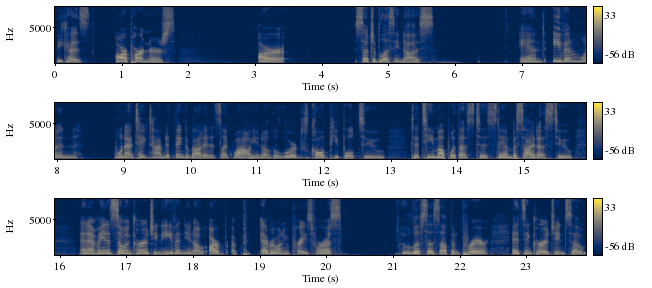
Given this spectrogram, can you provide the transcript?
because our partners are such a blessing to us. And even when when I take time to think about it, it's like, wow, you know, the Lord's called people to to team up with us, to stand beside us, to and I mean, it's so encouraging. Even, you know, our everyone who prays for us, who lifts us up in prayer, it's encouraging. So,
